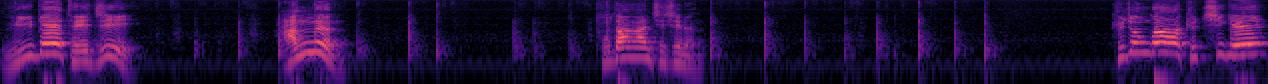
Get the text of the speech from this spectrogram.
위배되지 않는 부당한 지시는 규정과 규칙에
